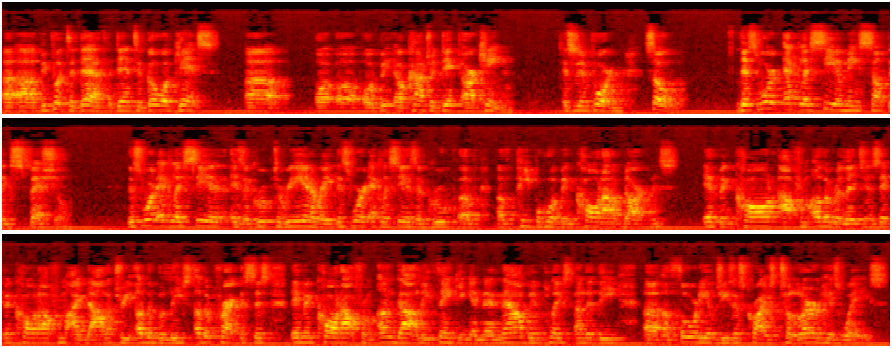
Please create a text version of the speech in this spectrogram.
uh, uh, be put to death, than to go against uh, or, or, or, be, or contradict our king. This is important. So, this word ecclesia means something special. This word ecclesia is a group, to reiterate, this word ecclesia is a group of, of people who have been called out of darkness. They've been called out from other religions. They've been called out from idolatry, other beliefs, other practices. They've been called out from ungodly thinking, and they're now been placed under the uh, authority of Jesus Christ to learn his ways.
